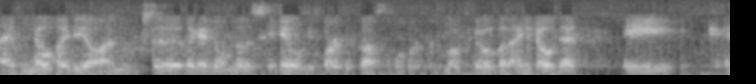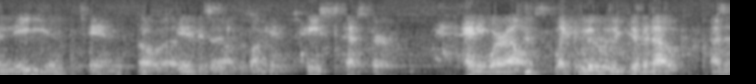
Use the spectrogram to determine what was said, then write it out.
I have no idea on the, like, I don't know the scales as far as across the board for smokes go, but I know that a Canadian tin Oh, is a fucking taste tester anywhere else. Like, literally given out as a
